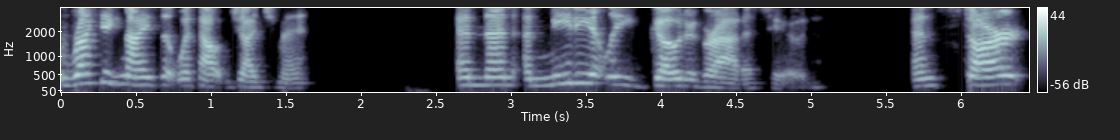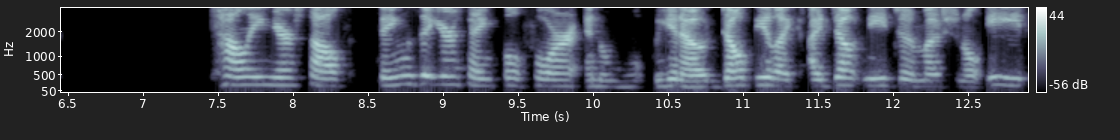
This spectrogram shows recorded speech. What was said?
recognize it without judgment and then immediately go to gratitude and start telling yourself things that you're thankful for and you know don't be like i don't need to emotional eat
